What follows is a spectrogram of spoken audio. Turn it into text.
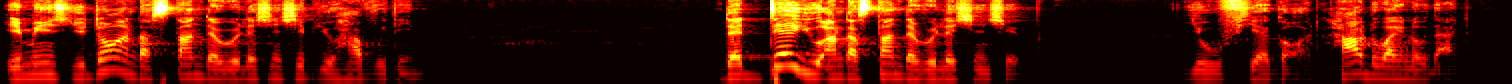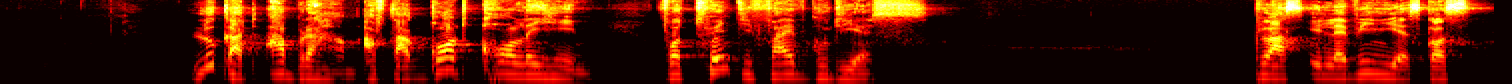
it means you don't understand the relationship you have with Him. The day you understand the relationship, you will fear God. How do I know that? Look at Abraham after God calling him for 25 good years plus 11 years because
